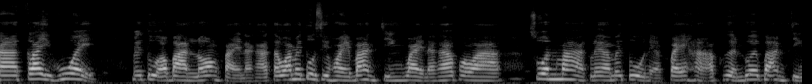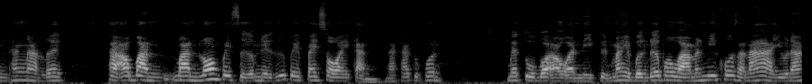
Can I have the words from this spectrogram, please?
นาใกล้ห้วยแม่ตู้เอาบ้านล่องไปนะคะ แต่ว่าแม่ตู้สิหอยบ้านจริงไว้นะคะ เพราะว่าส่วนมากแล้วแม่ตู้เนี่ยไปหาเพื่อนด้วยบ้านจริงทั้งนั้นเลย ถ้าเอาบ้านบ้านล่องไปเสริมเนี่ยคือไปไปซอยกันนะคะ ทุกคนแม่ตู่บ่เอาอันนี้ขึ้นมาให้เบิ่งเด้อเพราะว่ามันมีโฆษณาอยู่นะ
